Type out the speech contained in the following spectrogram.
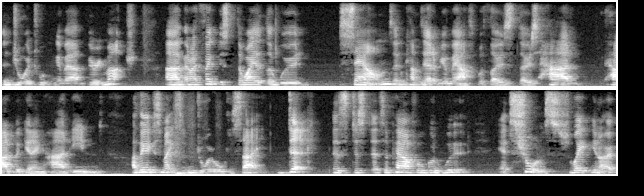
enjoyed talking about very much, um, and I think just the way that the word sounds and comes out of your mouth with those those hard hard beginning, hard end. I think it just makes it enjoyable to say. Dick is just it's a powerful, good word. It's short and sweet, you know,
